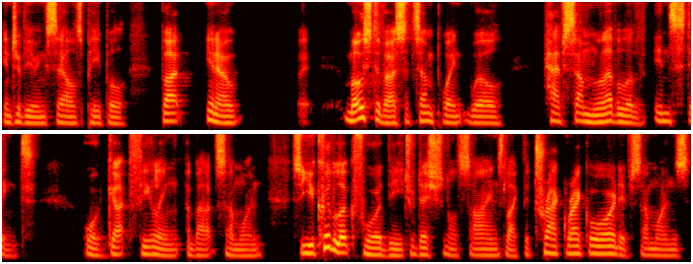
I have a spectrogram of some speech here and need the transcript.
interviewing salespeople. But you know, most of us at some point will have some level of instinct or gut feeling about someone. So you could look for the traditional signs like the track record if someone's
